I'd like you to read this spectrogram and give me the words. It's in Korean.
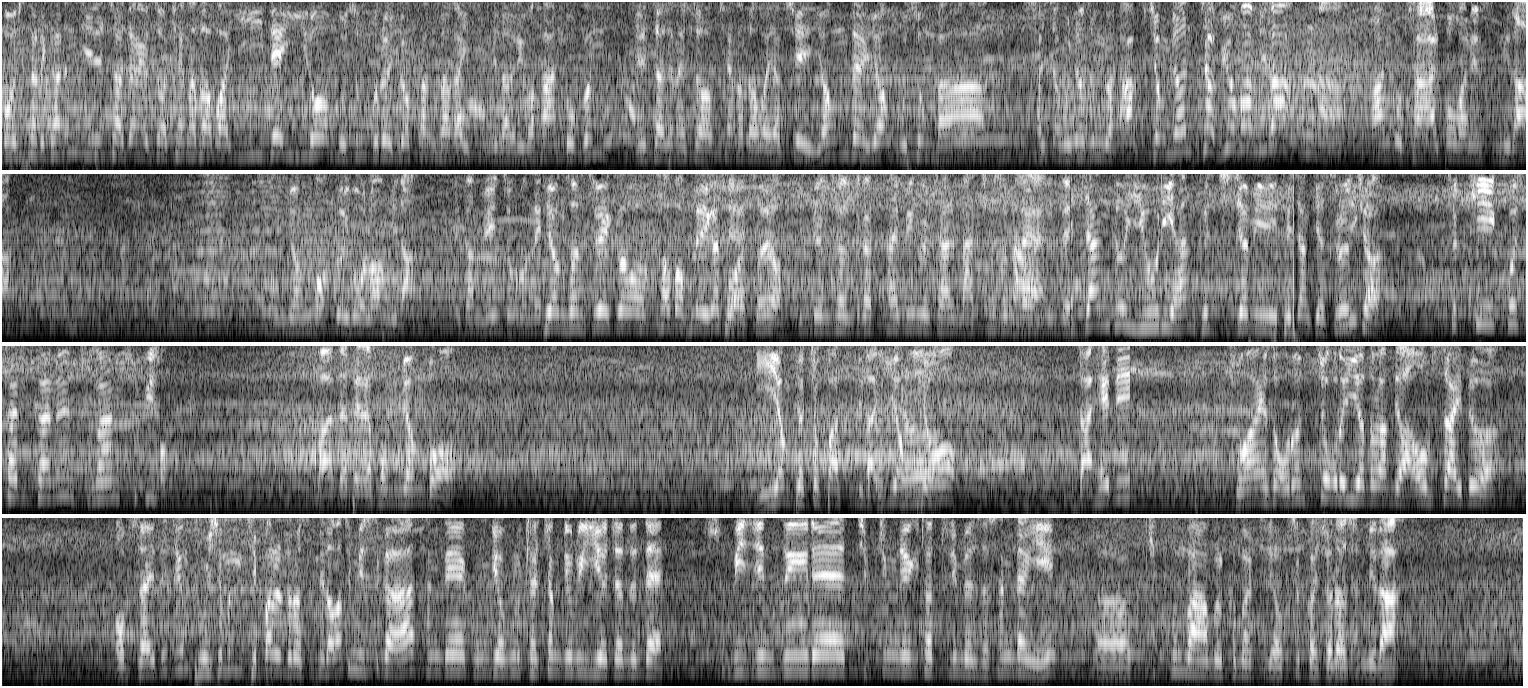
코스타리카는 1차전에서 캐나다와 2대 2로 무승부를 기록한 바가 있습니다. 그리고 한국은 1차전에서 캐나다와 역시 0대 0 무승가 살짝 올려준 건 악정면 자 위험합니다. 그러나 한국 잘 뽑아냈습니다. 홍명보 끌고 올라옵니다. 일단 왼쪽으로 내병 선수의 그 커버 플레이가 좋았어요. 김병 선수가 타이밍을 잘 맞춰서 네, 나왔는데 가장 그 유리한 그 지점이 되지 않겠습니까? 그렇죠. 특히 코스타리카는 중앙 수비 반대편에 홍명보 이영표 쪽 봤습니다. 그렇죠. 이영표 자 헤딩 중앙에서 오른쪽으로 이어들어갑니다. 옵사이드 옵사이드 지금 부심은 깃발을 들었습니다. 스미스가 상대의 공격으로 결정적으로 이어졌는데 수비진들의 집중력이 터트리면서 상당히 어, 기쁜 마음을 금할 길이 없을 것입니다. 그렇습니다.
